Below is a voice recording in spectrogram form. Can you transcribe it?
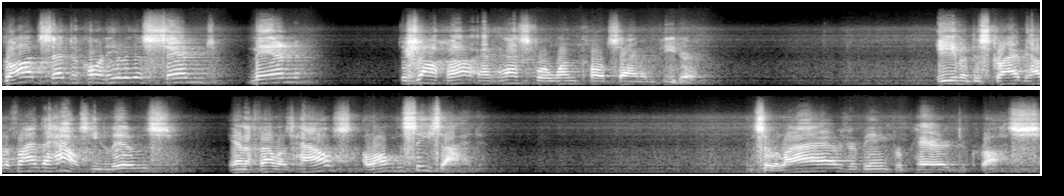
God said to Cornelius, send men to Joppa and ask for one called Simon Peter. He even described how to find the house. He lives in a fellow's house along the seaside. So lives are being prepared to cross.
